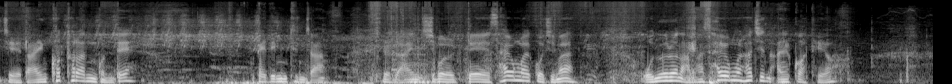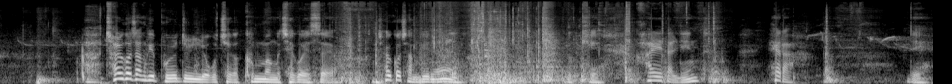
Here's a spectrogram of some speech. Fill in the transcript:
이제 라인 커터라는 건데 배드민턴장 라인 집어넣을 때 사용할 거지만 오늘은 아마 사용을 하진 않을 것 같아요. 아, 철거 장비 보여드리려고 제가 금방 제거했어요. 철거 장비는 이렇게 칼에 달린 헤라. 네.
